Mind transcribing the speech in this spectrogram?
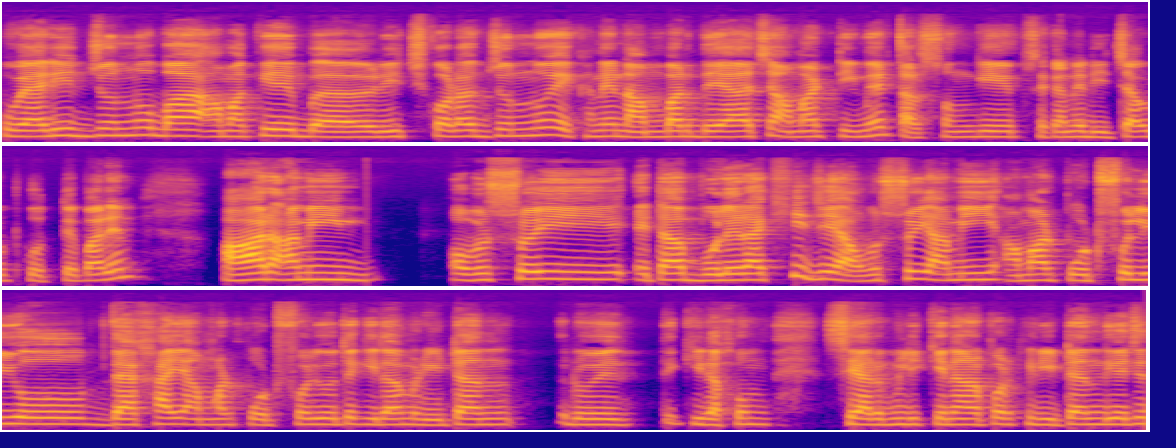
কোয়ারির জন্য বা আমাকে রিচ করার জন্য এখানে নাম্বার দেয়া আছে আমার টিমের তার সঙ্গে সেখানে রিচ আউট করতে পারেন। আর আমি অবশ্যই এটা বলে রাখি যে, অবশ্যই আমি আমার পোর্টফোলিও দেখাই, আমার পোর্টফোলিওতে কীরকম রিটার্ন রয়েছে কীরকম শেয়ারগুলি কেনার পর কি রিটার্ন দিয়েছে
